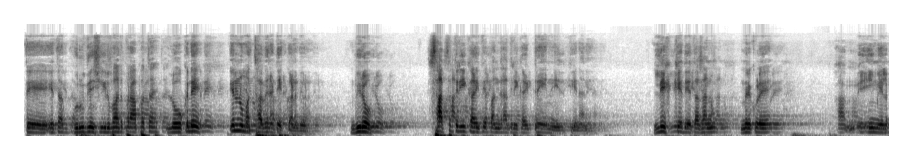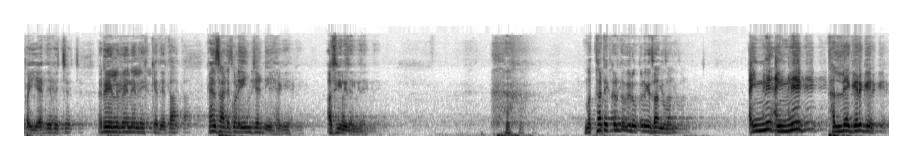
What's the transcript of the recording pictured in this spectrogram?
ਤੇ ਇਹ ਤਾਂ ਗੁਰੂ ਦੇ ਆਸ਼ੀਰਵਾਦ ਪ੍ਰਾਪਤ ਹੈ। ਲੋਕ ਨੇ, ਇਹਨਾਂ ਨੂੰ ਮੱਥਾ ਵੀ ਨਾ ਟੇਕਣ ਦੇਣ। ਵੀਰੋ 7 ਤਰੀਕ ਵਾਲੀ ਤੇ 15 ਤਰੀਕ ਵਾਲੀ ਟ੍ਰੇਨ ਨਹੀਂ ਦਿੱਤੀ ਇਹਨਾਂ ਨੇ। ਲਿਖ ਕੇ ਦੇਤਾ ਸਾਨੂੰ। ਮੇਰੇ ਕੋਲੇ ਈਮੇਲ ਪਈ ਹੈ ਇਹਦੇ ਵਿੱਚ। ਰੇਲਵੇ ਨੇ ਲਿਖ ਕੇ ਦੇਤਾ। ਕਹਿੰਦੇ ਸਾਡੇ ਕੋਲ ਇੰਜਨ ਨਹੀਂ ਹੈਗੇ। ਅਸੀਂ ਨਹੀਂ ਦਿੰਦੇ। ਮੱਥਾ ਟੇਕਣ ਤੋਂ ਵੀ ਰੋਕਣਗੇ ਸਾਨੂੰ ਹੁਣ। ਇੰਨੇ ਇੰਨੇ ਥੱਲੇ ਗਿਰ ਗਏ।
